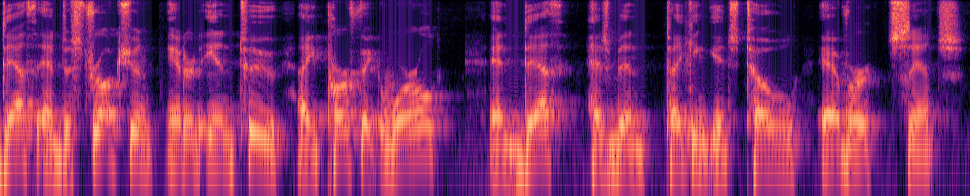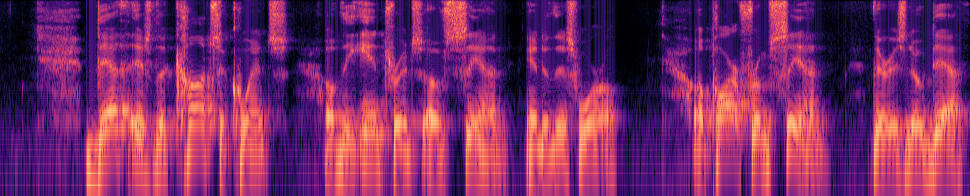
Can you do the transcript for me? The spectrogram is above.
death and destruction entered into a perfect world, and death has been taking its toll ever since. Death is the consequence of the entrance of sin into this world. Apart from sin, there is no death.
